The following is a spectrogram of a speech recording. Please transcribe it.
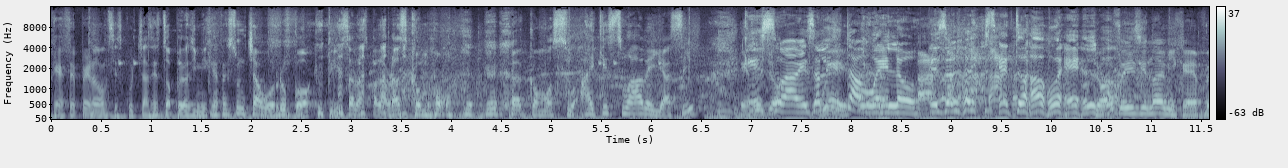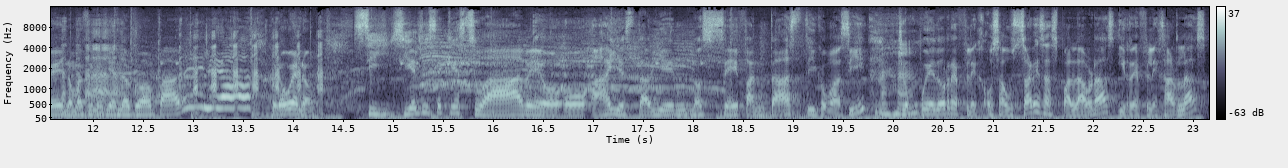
jefe, perdón si escuchas esto, pero si mi jefe es un chaborruco que utiliza las palabras como, como su, ay, qué suave y así. Qué yo, suave, eso lo dice tu abuelo. Eso lo dice tu abuelo. Yo estoy diciendo de mi jefe, no me estoy metiendo con familia. Pero bueno, si, si él dice que es suave o, o, ay, está bien, no sé, fantástico o así, yo puedo reflejar, o sea, usar esas palabras y reflejarlas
